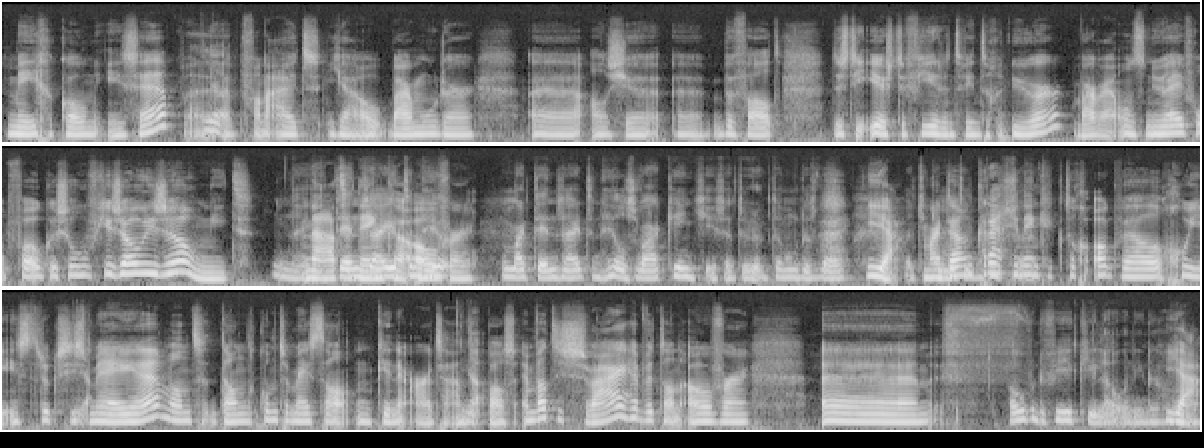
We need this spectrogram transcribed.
meegekomen is. Hè? Eh, Ja. Vanuit jouw baarmoeder eh, als je bevalt. Dus die eerste 24 uur, waar wij ons nu even op focussen, hoef je sowieso niet Nee, na te denken heel- over. maar tenzij het een heel zwaar kindje is natuurlijk, dan moet het wel... Ja, maar dan krijg je denk ik toch ook wel goede instructies Ja. mee, hè? Want dan komt er meestal een kinderarts aan Ja. te pas. En wat is zwaar? Hebben we het dan over? Ehm, Over de 4 kilo in ieder geval. ja,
